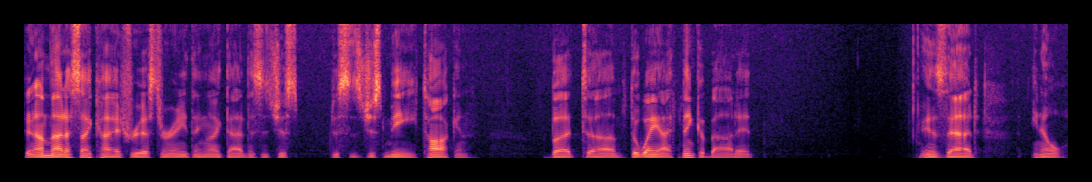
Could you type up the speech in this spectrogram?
And I'm not a psychiatrist or anything like that. This is just this is just me talking. But uh, the way I think about it is that you know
